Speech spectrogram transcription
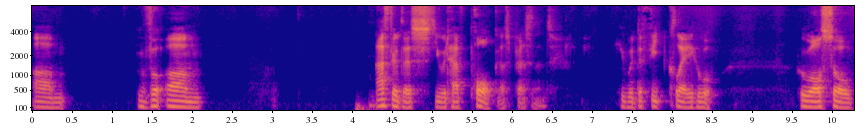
um, vo- um, after this, you would have Polk as president. He would defeat Clay, who, who also,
